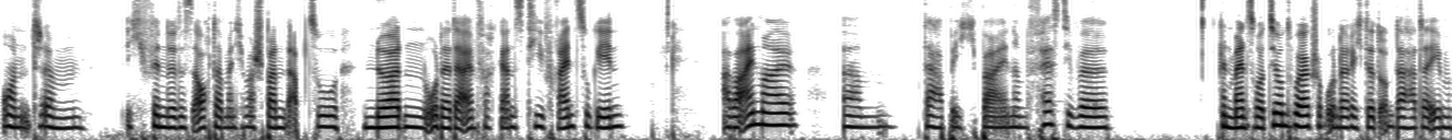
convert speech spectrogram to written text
und ähm, ich finde das auch da manchmal spannend abzunörden oder da einfach ganz tief reinzugehen. Aber einmal, ähm, da habe ich bei einem Festival einen Menstruationsworkshop unterrichtet und da hatte eben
